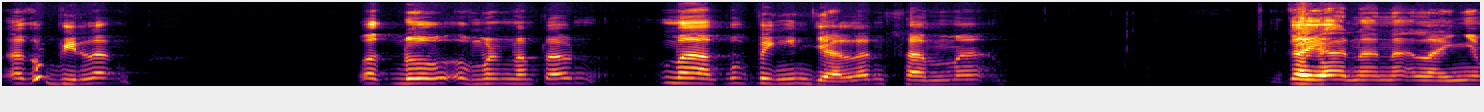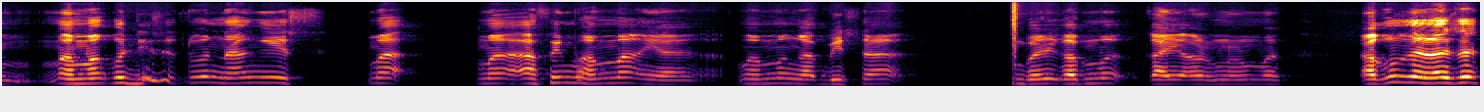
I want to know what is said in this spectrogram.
aku bilang waktu umur 6 tahun, ma aku pengen jalan sama kayak anak-anak lainnya. Mamaku di situ nangis. Ma, maafin mama ya, mama nggak bisa memberi kamu kayak orang normal. Aku ngerasa,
